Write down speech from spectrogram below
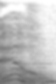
blue.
